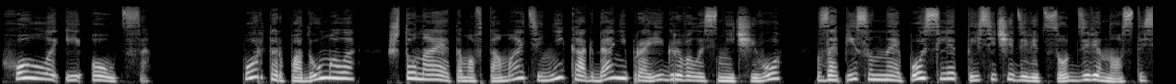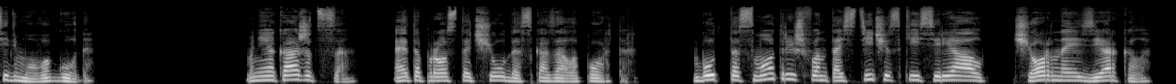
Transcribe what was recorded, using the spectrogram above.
Холла и Оутса. Портер подумала, что на этом автомате никогда не проигрывалось ничего, записанное после 1997 года. «Мне кажется, «Это просто чудо», — сказала Портер. «Будто смотришь фантастический сериал «Черное зеркало».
